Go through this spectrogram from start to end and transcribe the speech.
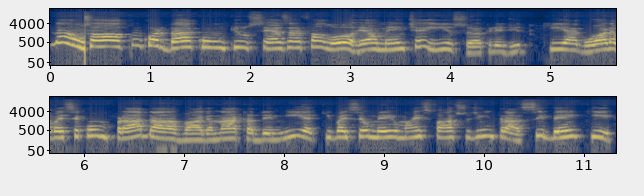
Não, só concordar com o que o César falou. Realmente é isso. Eu acredito que agora vai ser comprada a vaga na academia, que vai ser o meio mais fácil de entrar. Se bem que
